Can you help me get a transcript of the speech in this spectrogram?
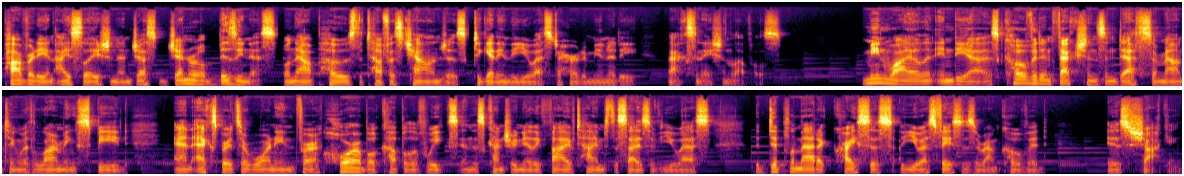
poverty and isolation, and just general busyness will now pose the toughest challenges to getting the US to herd immunity vaccination levels. Meanwhile, in India, as COVID infections and deaths are mounting with alarming speed, and experts are warning for a horrible couple of weeks in this country, nearly five times the size of US. The diplomatic crisis the US faces around COVID is shocking.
